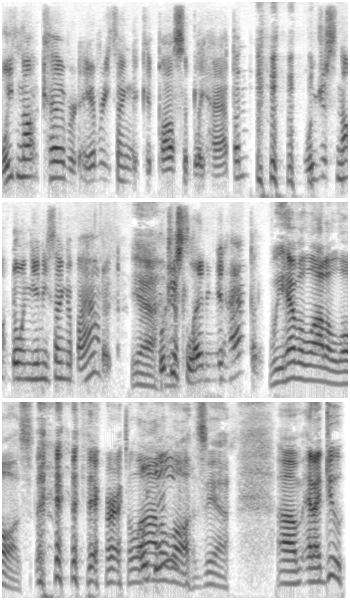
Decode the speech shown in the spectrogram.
we've not covered everything that could possibly happen. We're just not doing anything about it. Yeah, we're just letting it happen. We have a lot of laws. there are a lot of laws. Yeah, um, and I do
